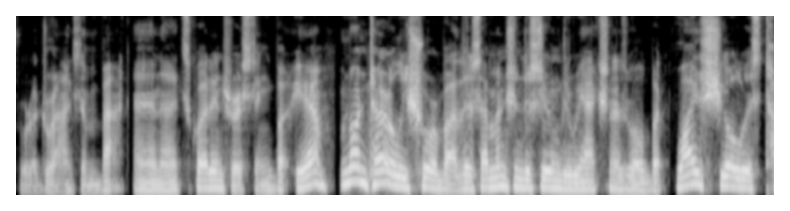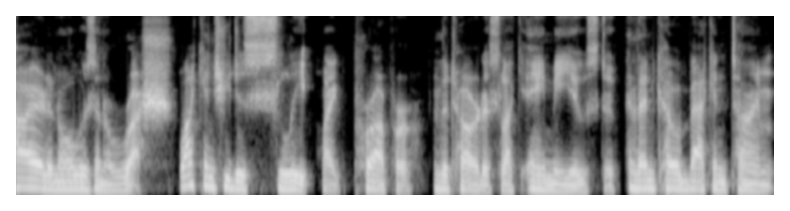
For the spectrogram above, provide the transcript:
sort of drags him back. And uh, it's quite interesting. But yeah, I'm not entirely sure about this. I mentioned this during the reaction as well, but why is she always tired and always in a rush? Why can't she just sleep like proper? In the TARDIS, like Amy used to, and then come back in time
